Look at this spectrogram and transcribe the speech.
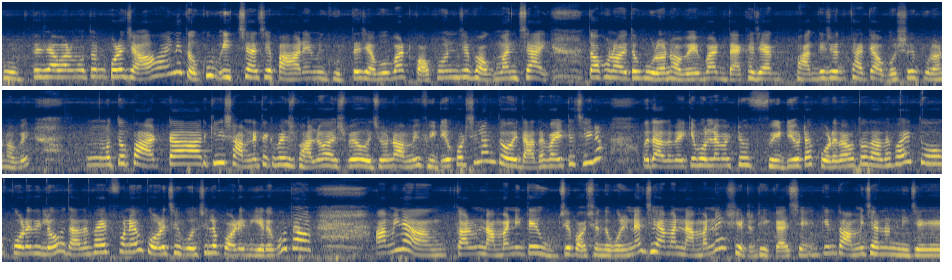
ঘুরতে যাওয়ার মতন করে যাওয়া হয়নি তো। খুব ইচ্ছা আছে পাহাড়ে আমি ঘুরতে যাব বাট কখন যে ভগবান চাই তখন হয়তো পূরণ হবে। বাট দেখা যাক, ভাগ্যে যদি থাকে অবশ্যই পূরণ হবে। তো পাহাড়টা আর কি সামনে থেকে বেশ ভালো আসবে, ওই জন্য আমি ভিডিও করছিলাম, তো ওই দাদাভাইটা ছিল। ওই দাদাভাইকে বললাম, একটু ভিডিওটা করে দাও তো দাদাভাই। তো করে দিল। দাদাভাইয়ের ফোনেও করেছে, বলছিল পরে দিয়ে দেবো। তা আমি না কারণ নাম্বার নিতে উপজে পছন্দ করি না, যে আমার নাম্বার নেই সেটা ঠিক আছে। কিন্তু আমি যেন নিজেকে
